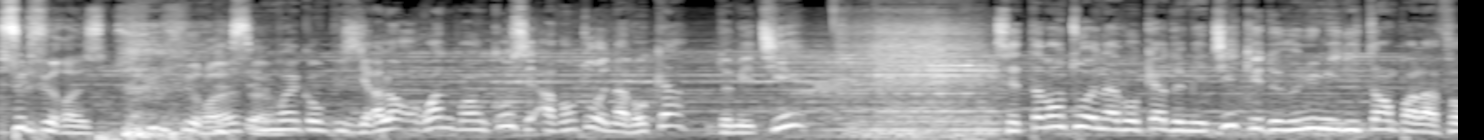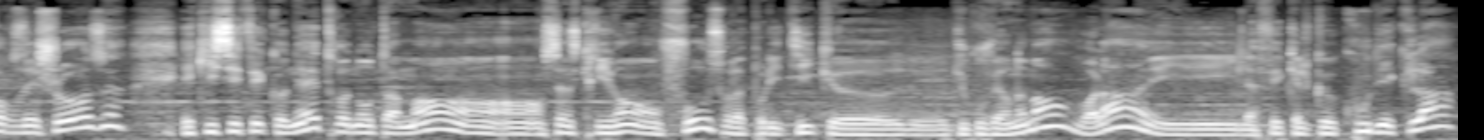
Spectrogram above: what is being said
sulfureuse. Sulfureuse. c'est le moins qu'on puisse dire. Alors Juan Branco, c'est avant tout un avocat de métier. C'est avant tout un avocat de métier qui est devenu militant par la force des choses et qui s'est fait connaître notamment en, s'inscrivant en faux sur la politique euh, du gouvernement. Voilà, il a fait quelques coups d'éclat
